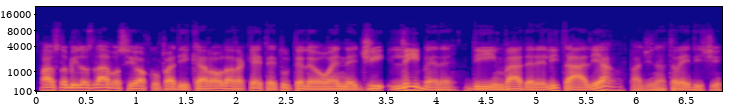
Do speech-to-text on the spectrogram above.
Fausto Biloslavo si occupa di Carola Racchetta e tutte le ONG libere di invadere l'Italia, pagina 13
